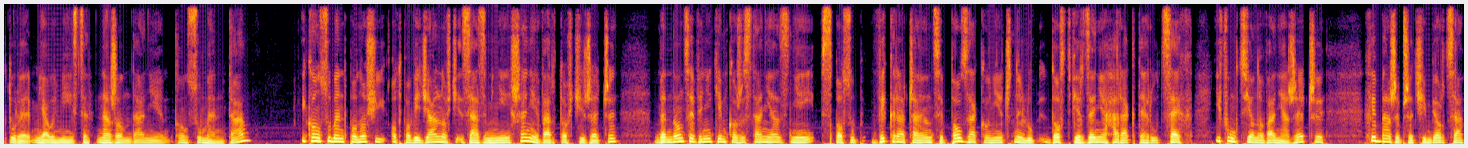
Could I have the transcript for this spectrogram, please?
które miały miejsce na żądanie konsumenta i konsument ponosi odpowiedzialność za zmniejszenie wartości rzeczy, będące wynikiem korzystania z niej w sposób wykraczający poza konieczny lub do stwierdzenia charakteru, cech i funkcjonowania rzeczy, chyba że przedsiębiorca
